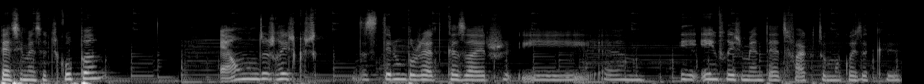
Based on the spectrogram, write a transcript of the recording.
peço imensa desculpa. É um dos riscos de se ter um projeto caseiro e, um, e infelizmente é de facto uma coisa que uh,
